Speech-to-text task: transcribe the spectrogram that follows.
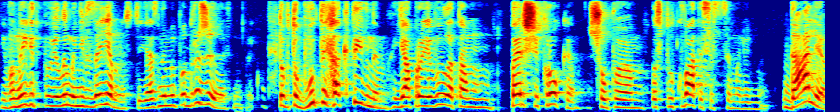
І вони відповіли мені взаємності. Я з ними подружилась, наприклад. Тобто, бути активним. Я проявила там перші кроки, щоб е, поспілкуватися з цими людьми. Далі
